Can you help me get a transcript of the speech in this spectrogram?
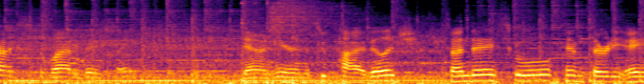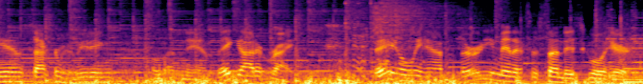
tracks to Vlad Day down here in the Supai Village. Sunday school, 10.30 a.m. Sacrament meeting, 11 a.m. They got it right. they only have 30 minutes of Sunday school here.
